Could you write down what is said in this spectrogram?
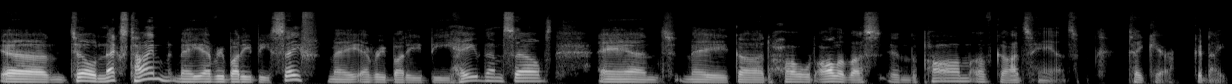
until next time, may everybody be safe. May everybody behave themselves. And may God hold all of us in the palm of God's hands. Take care. Good night.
